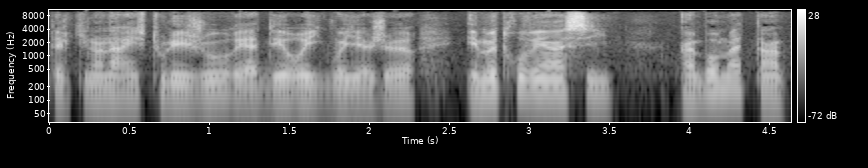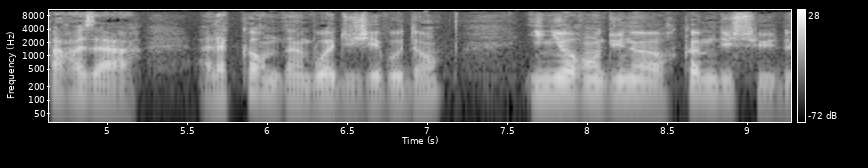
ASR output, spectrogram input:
telle qu'il en arrive tous les jours et à d'héroïques voyageurs, et me trouver ainsi, un beau matin, par hasard, à la corne d'un bois du Gévaudan, ignorant du nord comme du sud,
